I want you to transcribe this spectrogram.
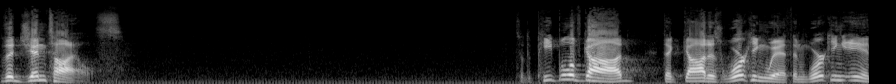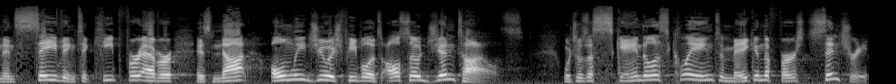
the Gentiles. So the people of God that God is working with and working in and saving to keep forever is not only Jewish people, it's also Gentiles, which was a scandalous claim to make in the first century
